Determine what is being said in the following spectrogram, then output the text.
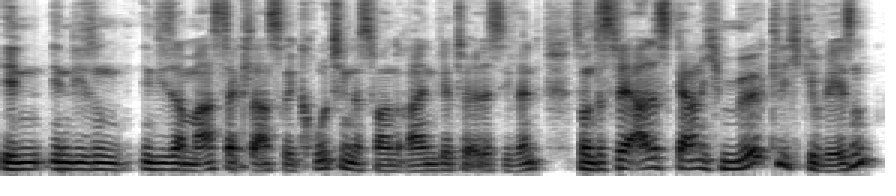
in, in, diesem, in dieser Masterclass Recruiting. Das war ein rein virtuelles Event. So, und das wäre alles gar nicht möglich gewesen,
